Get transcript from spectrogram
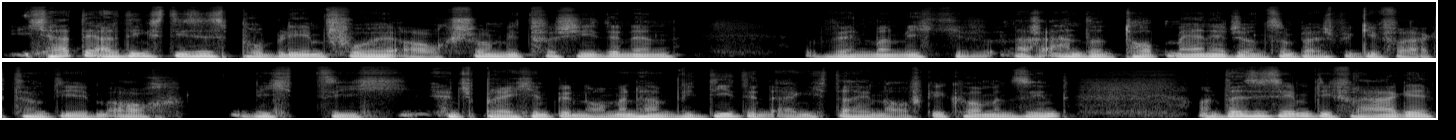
Ich hatte allerdings dieses Problem vorher auch schon mit verschiedenen, wenn man mich nach anderen Top-Managern zum Beispiel gefragt hat, die eben auch nicht sich entsprechend benommen haben, wie die denn eigentlich da hinaufgekommen sind. Und das ist eben die Frage,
